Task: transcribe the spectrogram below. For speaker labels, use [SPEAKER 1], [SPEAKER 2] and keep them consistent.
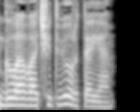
[SPEAKER 1] Глава четвертая.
